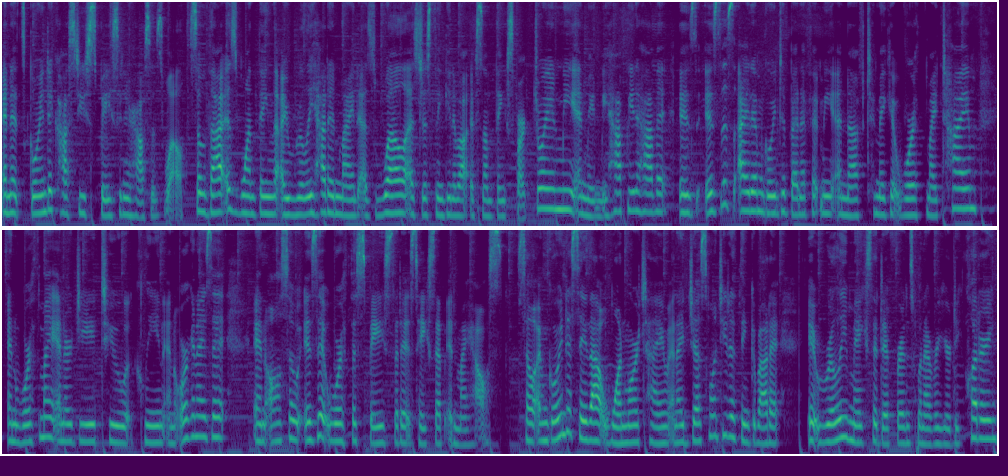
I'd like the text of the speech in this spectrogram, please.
and it's going to cost you space in your house as well. So, that is one thing that I really had in mind as well as just thinking about if something sparked joy in me and made me happy to have it is is this item going to benefit me enough to make it worth my time and worth my energy to clean and organize it? And also, is it worth the space that it takes up in my house? So, I'm going to say that one more time, and I just want you to think about it. It really makes a difference whenever you're decluttering.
